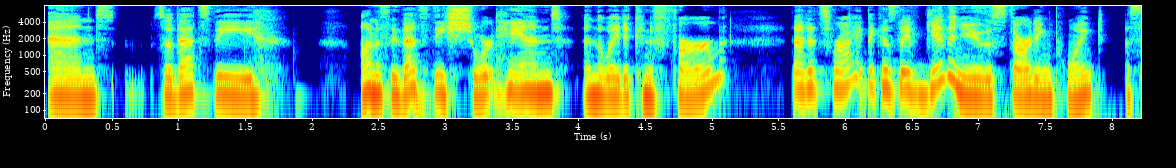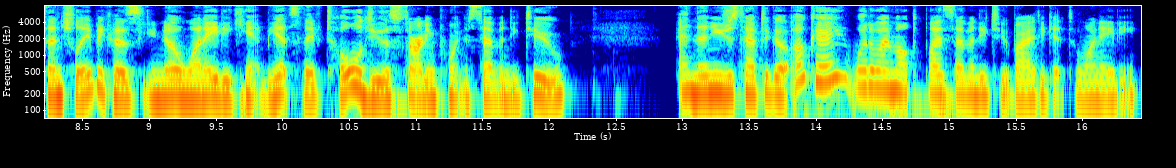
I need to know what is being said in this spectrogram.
And so that's the honestly, that's the shorthand and the way to confirm that it's right because they've given you the starting point essentially because you know 180 can't be it. So they've told you the starting point is 72. And then you just have to go, okay, what do I multiply 72 by to get to 180?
